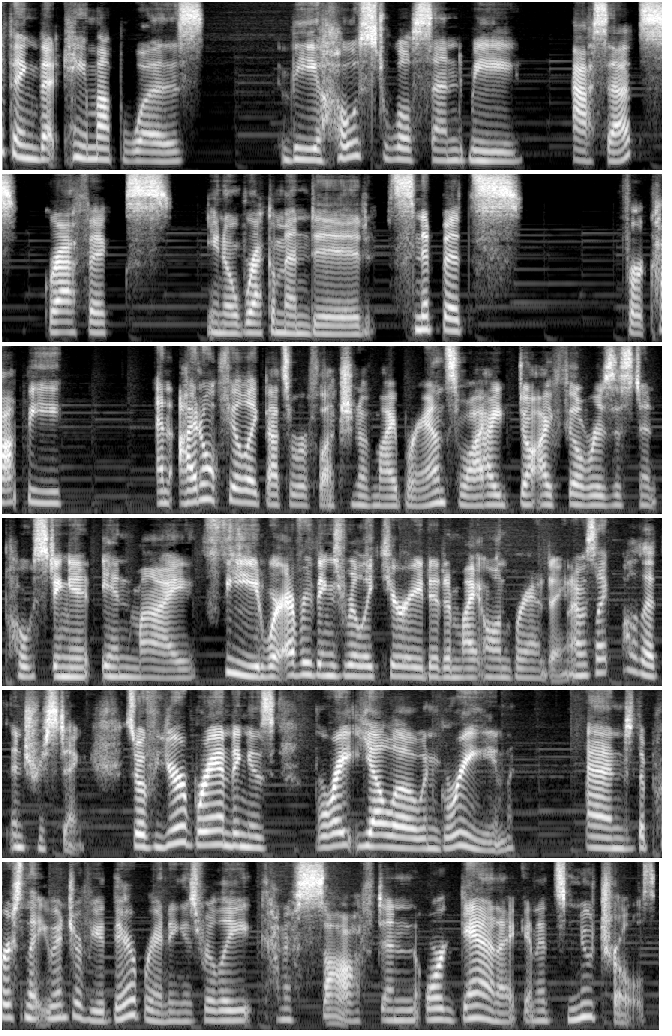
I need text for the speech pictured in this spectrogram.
Another thing that came up was the host will send me assets, graphics, you know, recommended snippets for copy. And I don't feel like that's a reflection of my brand. So I don't, I feel resistant posting it in my feed where everything's really curated in my own branding. And I was like, oh, that's interesting. So if your branding is bright yellow and green, and the person that you interviewed, their branding is really kind of soft and organic and it's neutrals,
